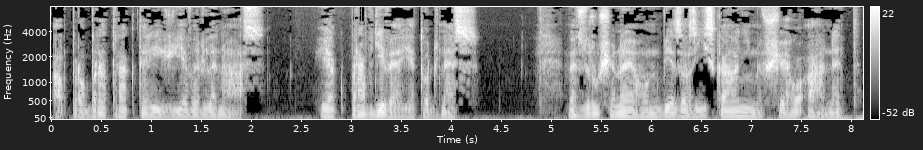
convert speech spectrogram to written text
a pro bratra, který žije vedle nás. Jak pravdivé je to dnes. Ve vzrušené honbě za získáním všeho a hned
